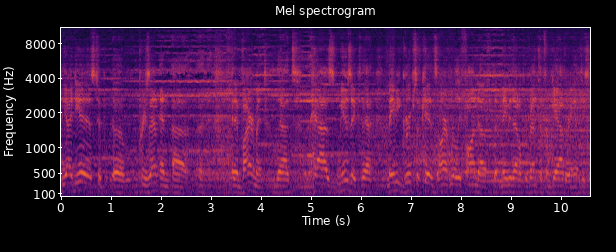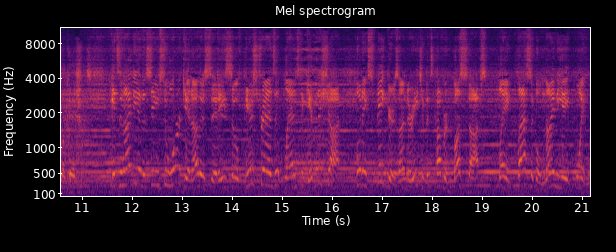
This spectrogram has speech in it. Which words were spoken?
The idea is to uh, present an, uh, an environment that has music that maybe groups of kids aren't really fond of, but maybe that'll prevent them from gathering at these locations. It's an idea that seems to work in other cities, so Pierce Transit plans to give it a shot, putting speakers under each of its covered bus stops, playing classical 98.1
